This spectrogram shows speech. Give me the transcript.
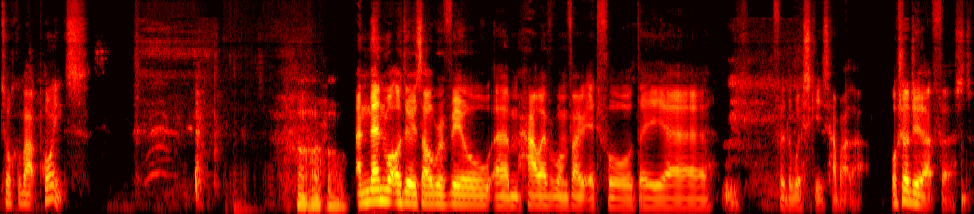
talk about points. Oh, And then what I'll do is I'll reveal um, how everyone voted for the uh, for the whiskies. How about that? Or should I do that first?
